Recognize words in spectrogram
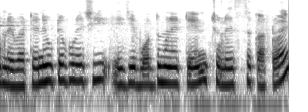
আমরা এবার ট্রেনে উঠে পড়েছি। এই যে বর্ধমানের ট্রেন চলে এসছে কাটোয়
